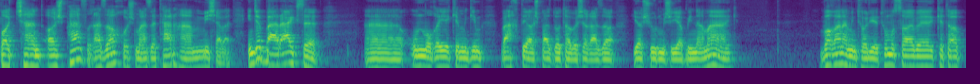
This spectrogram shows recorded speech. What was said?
با چند آشپز غذا خوشمزه تر هم می شود اینجا برعکس اون موقعی که میگیم وقتی آشپز دوتا بشه غذا یا شور میشه یا بی نمک واقعا هم اینطوریه. تو مصاحبه کتاب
